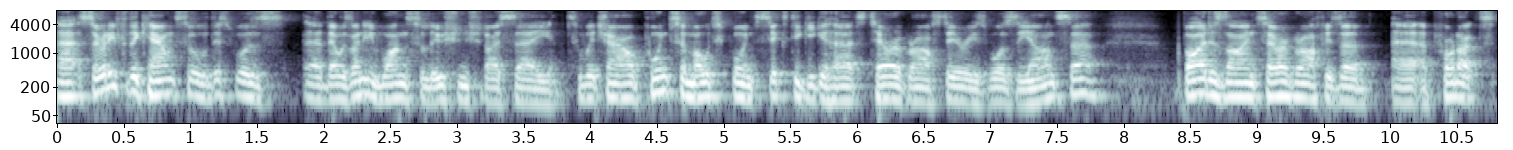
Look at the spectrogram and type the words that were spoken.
Uh, so really for the council, this was uh, there was only one solution, should I say, to which our point-to-multipoint 60 gigahertz Terragraph series was the answer. By design, Terragraph is a, a product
